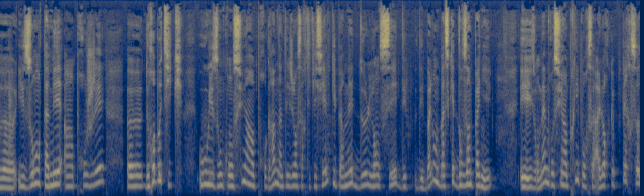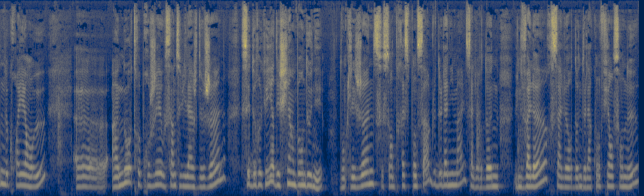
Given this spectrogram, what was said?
euh, ils ont entamé un projet euh, de robotique où ils ont conçu un programme d'intelligence artificielle qui permet de lancer des, ballons de basket dans un panier. Et ils ont même reçu un prix pour ça, alors que personne ne croyait en eux. Euh, un autre projet au sein de ce village de jeunes, c'est de recueillir des chiens abandonnés. Donc les jeunes se sentent responsables de l'animal, ça leur donne une valeur, ça leur donne de la confiance en eux.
